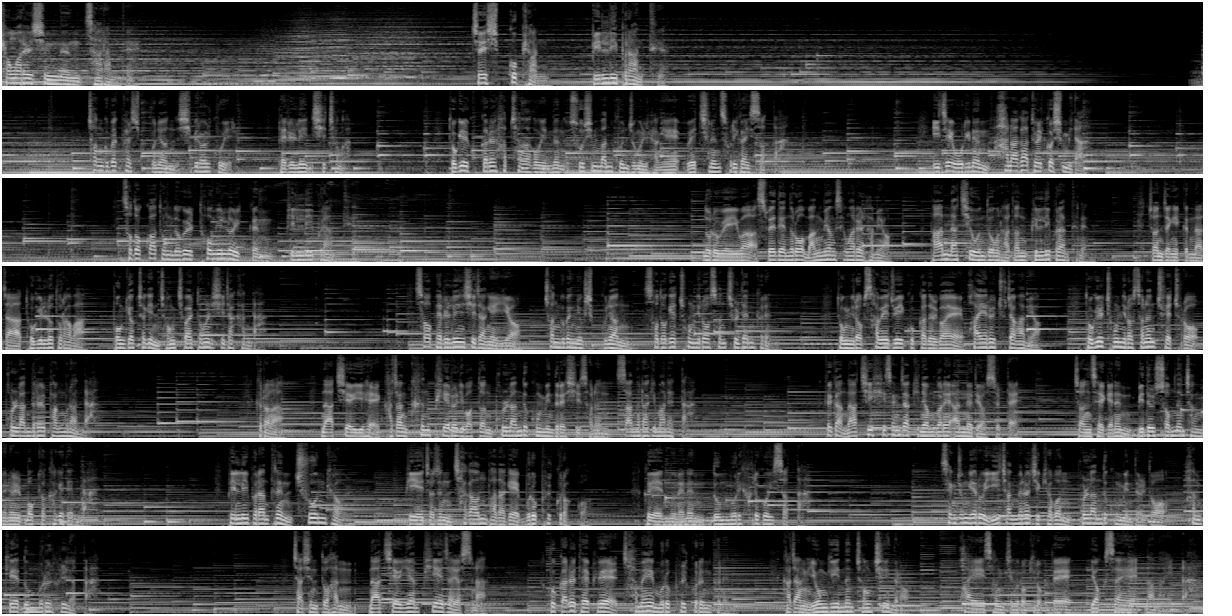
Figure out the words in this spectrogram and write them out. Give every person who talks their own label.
Speaker 1: 평화를 심는 사람들 제19편 빌리 브란트 1989년 11월 9일 베를린 시청 앞 독일 국가를 합창하고 있는 수십만 군중을 향해 외치는 소리가 있었다. 이제 우리는 하나가 될 것입니다. 서독과 동독을 통일로 이끈 빌리 브란트. 노르웨이와 스웨덴으로 망명 생활을 하며 반나치 운동을 하던 빌리 브란트는 전쟁이 끝나자 독일로 돌아와 본격적인 정치 활동을 시작한다. 서 베를린 시장에 이어 1969년 서독의 총리로 선출된 그는 동유럽 사회주의 국가들과의 화해를 주장하며 독일 총리로서는 최초로 폴란드를 방문한다. 그러나 나치에 의해 가장 큰 피해를 입었던 폴란드 국민들의 시선은 싸늘하기만 했다. 그가 나치 희생자 기념관에 안내되었을 때 전 세계는 믿을 수 없는 장면을 목격하게 된다. 빌리 브란트는 추운 겨울 비에 젖은 차가운 바닥에 무릎을 꿇었고 그의 눈에는 눈물이 흐르고 있었다. 생중계로 이 장면을 지켜본 폴란드 국민들도 함께 눈물을 흘렸다. 자신 또한 나치에 의한 피해자였으나 국가를 대표해 참회의 무릎을 꿇은 그는 가장 용기 있는 정치인으로 화해의 상징으로 기록돼 역사에 남아있다.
